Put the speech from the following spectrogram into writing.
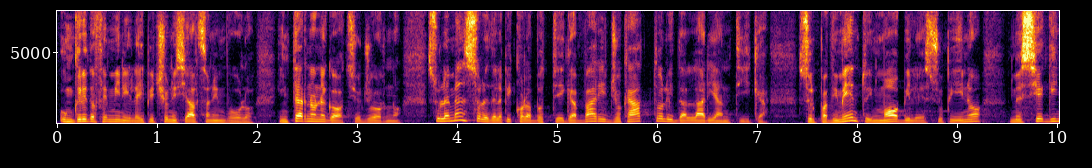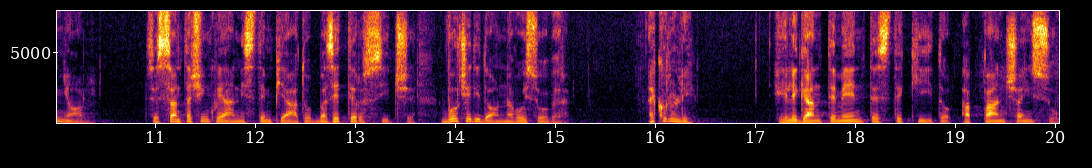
Un grido femminile, i piccioni si alzano in volo. Interno negozio, giorno. Sulle mensole della piccola bottega, vari giocattoli dall'aria antica. Sul pavimento, immobile e supino, Monsieur Guignol. 65 anni, stempiato, basette rossicce, voce di donna, voice over. Eccolo lì, elegantemente stecchito, a pancia in su.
